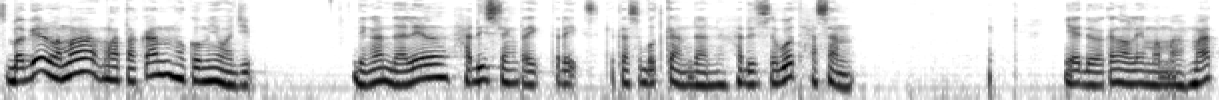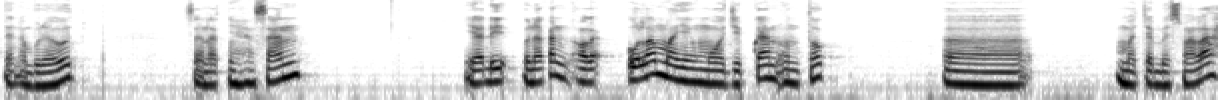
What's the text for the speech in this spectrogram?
Sebagian ulama mengatakan hukumnya wajib dengan dalil hadis yang tadi kita sebutkan dan hadis tersebut hasan. Ya diriwayatkan oleh Imam Ahmad dan Abu Daud. Sanatnya hasan ya digunakan oleh ulama yang mewajibkan untuk uh, membaca basmalah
